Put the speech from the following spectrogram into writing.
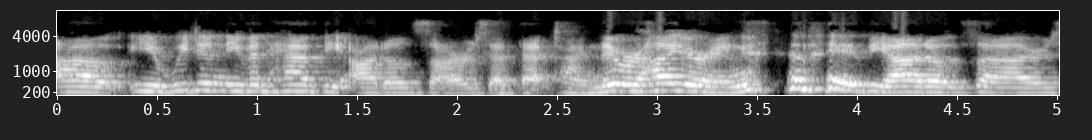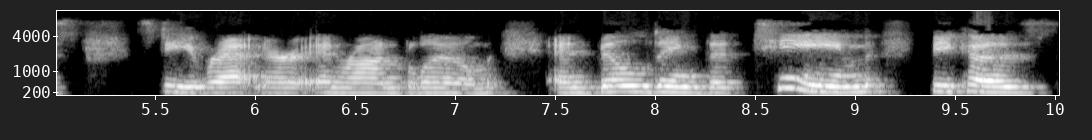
uh, you know, we didn't even have the auto czars at that time. They were hiring the, auto czars, Steve Ratner and Ron Bloom, and building the team because,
